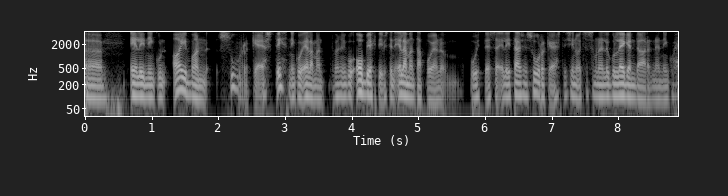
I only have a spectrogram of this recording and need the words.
ö, eli niin kuin aivan surkeasti niin kuin elämän, niin kuin objektiivisten elämäntapojen puitteissa, eli täysin surkeasti. Siinä on itse asiassa niin legendaarinen niin kuin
